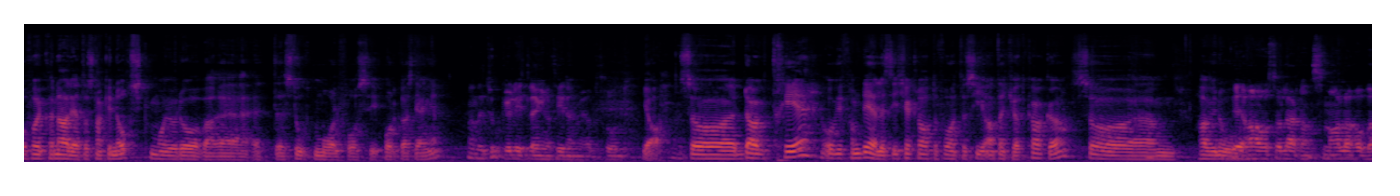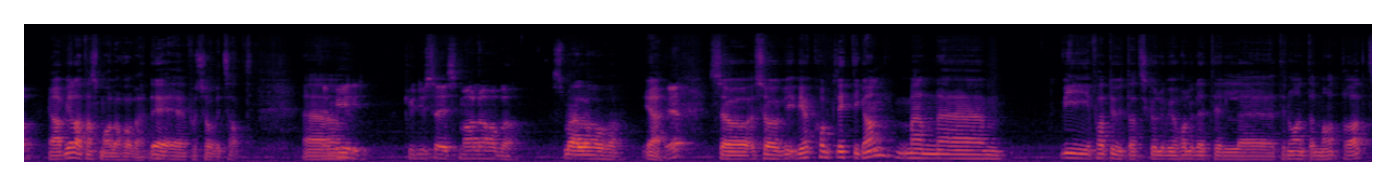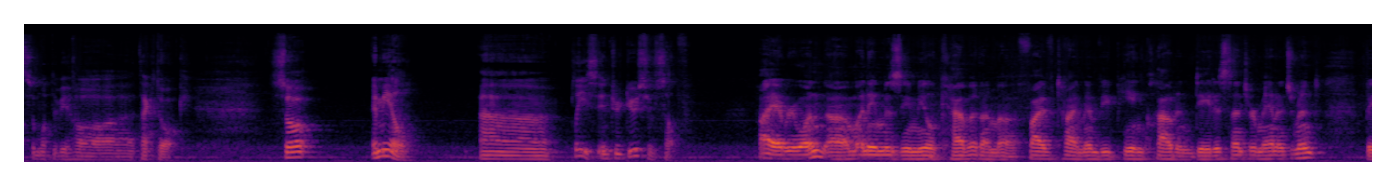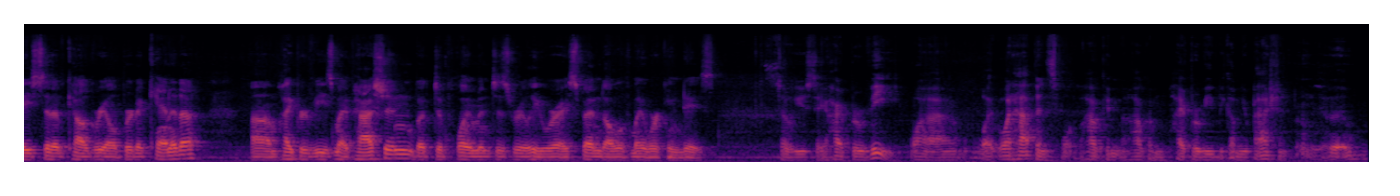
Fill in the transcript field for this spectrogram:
og for en canadier til å snakke norsk må jo da være et stort mål for oss i podkastgjengen. Men det tok jo litt lengre tid enn vi hadde trodd. Ja, så dag tre, og vi fremdeles ikke har klart å få han til å si annet enn kjøttkaker, så um, har vi nå Vi har også lært han smale hodet. Ja, vi har lært han smale hodet. Det er for så vidt sant. Um, Emil, si smale hove smalahove? Smalahove. Ja. Yeah. Så, så vi, vi, har kommet litt i gang, men uh, vi fant ut at skulle vi holde det til, uh, til noe annet enn matprat, så måtte vi ha uh, Tech Talk. Så Emil, uh, please introduce yourself. Hi, everyone. Uh, my name is Emil Cabot. I'm a five time MVP in cloud and data center management based out of Calgary, Alberta, Canada. Um, Hyper V is my passion, but deployment is really where I spend all of my working days. So you say Hyper V. Why, what what happens? How can how can Hyper V become your passion?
